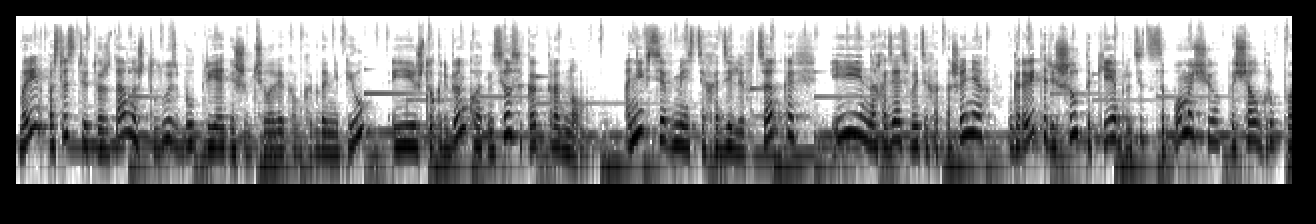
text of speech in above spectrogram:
Мария впоследствии утверждала, что Луис был приятнейшим человеком, когда не пил, и что к ребенку относился как к родному. Они все вместе ходили в церковь, и, находясь в этих отношениях, Горовито решил таки обратиться за помощью, посещал группу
